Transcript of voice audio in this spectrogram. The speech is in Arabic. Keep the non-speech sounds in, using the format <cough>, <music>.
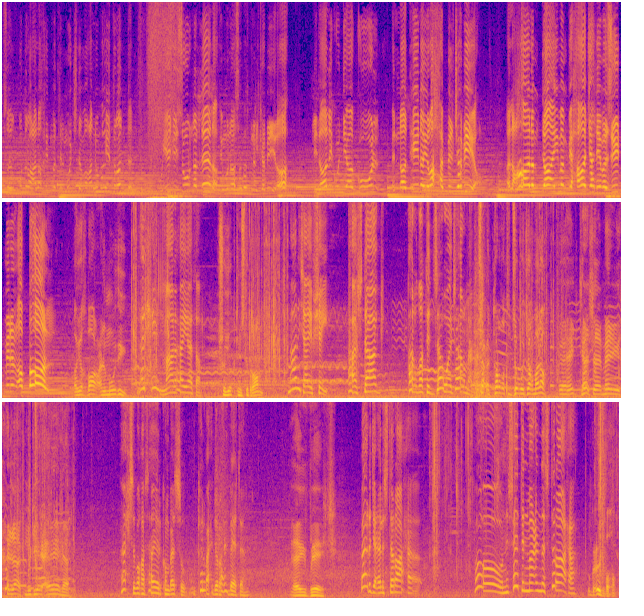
نفس القدرة على خدمة المجتمع أنه ما يتردد ويجي يزورنا الليلة في مناسبتنا الكبيرة. لذلك ودي أقول أن نادينا يرحب بالجميع. العالم دائما بحاجة لمزيد من الأبطال. أي أخبار عن الموذي للحين ما لها اي اثر شيكت انستغرام. ماني شايف شيء. هاشتاج ترضى تتزوج أرملة سعد ترضى تتزوج ارمله انت سامري خلاك مدير عينة. احسبوا خسايركم بس وكل واحد يروح لبيته. أي بيت. برجع الاستراحة أوه نسيت إن ما عندنا استراحة. اقعد بها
